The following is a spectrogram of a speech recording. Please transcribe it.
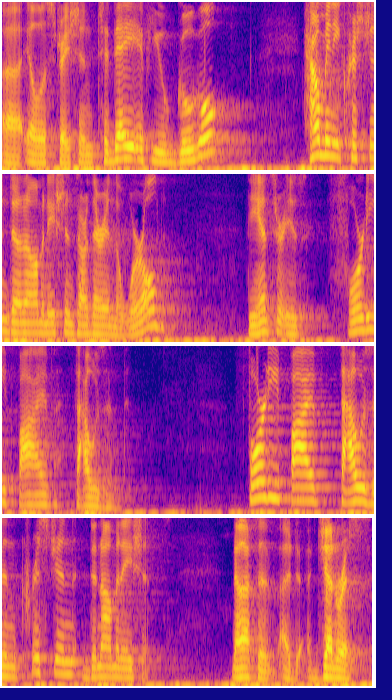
uh, illustration, today, if you Google how many Christian denominations are there in the world, the answer is 45,000. 45,000 Christian denominations. Now, that's a, a, a, generous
